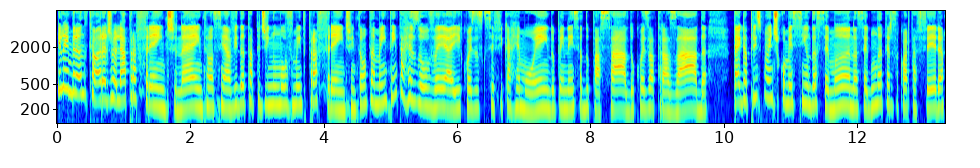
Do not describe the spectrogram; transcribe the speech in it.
E lembrando que é hora de olhar para frente, né? Então assim, a vida tá pedindo um movimento para frente. Então também tenta resolver aí coisas que você fica remoendo, pendência do passado, coisa atrasada. Pega principalmente o comecinho da semana, segunda, terça, quarta-feira,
